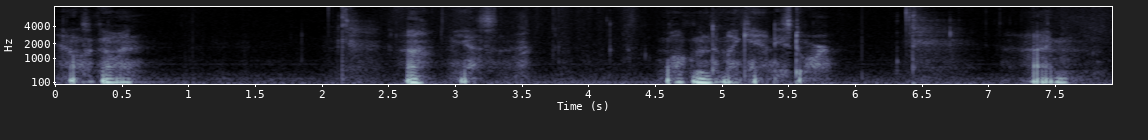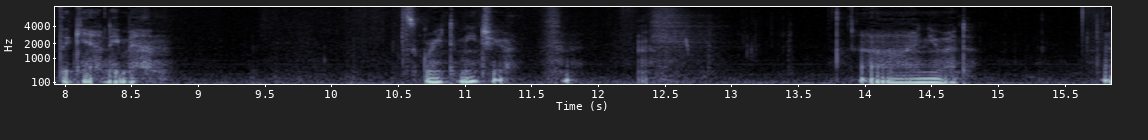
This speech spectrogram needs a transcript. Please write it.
How's it going? Ah, yes. Welcome to my candy store. I'm the Candy Man. It's great to meet you. uh, I knew it. I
